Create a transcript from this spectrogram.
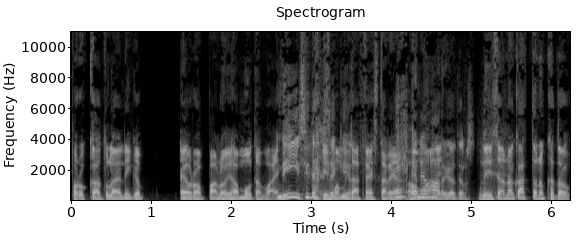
porukkaa tulee niinku Eurooppaan, on ihan muuten vai? Niin, sitä Ilman sekin mitään on. festaria Ehkä ne on hommaa, harjoitellut. Niin, niin se on kattonut, kato,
